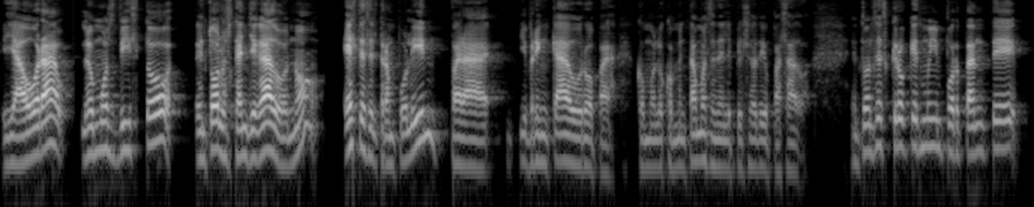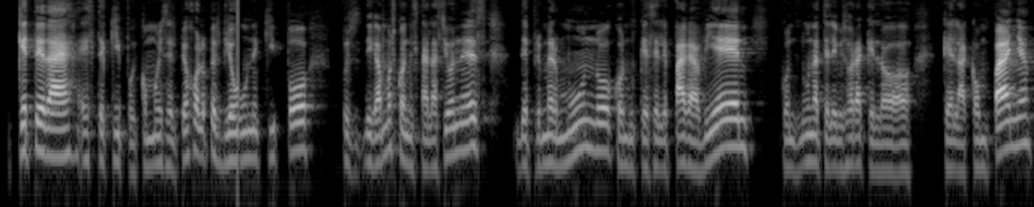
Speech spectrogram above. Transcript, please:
Y ahora lo hemos visto en todos los que han llegado, ¿no? Este es el trampolín para brincar a Europa, como lo comentamos en el episodio pasado. Entonces creo que es muy importante qué te da este equipo. Y como dice el Piojo López, vio un equipo, pues digamos, con instalaciones de primer mundo, con que se le paga bien, con una televisora que lo que la acompaña.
